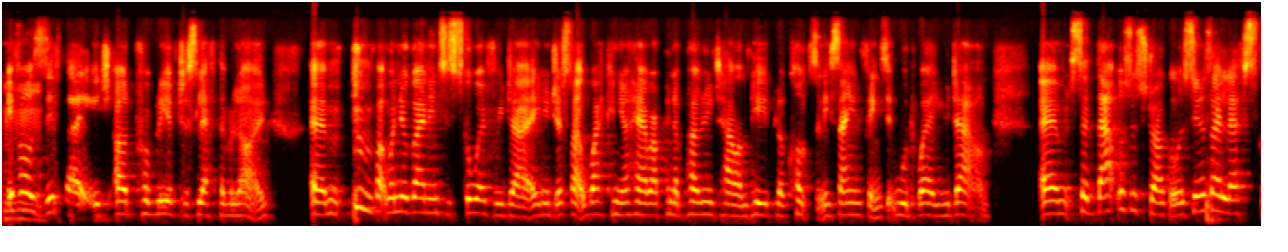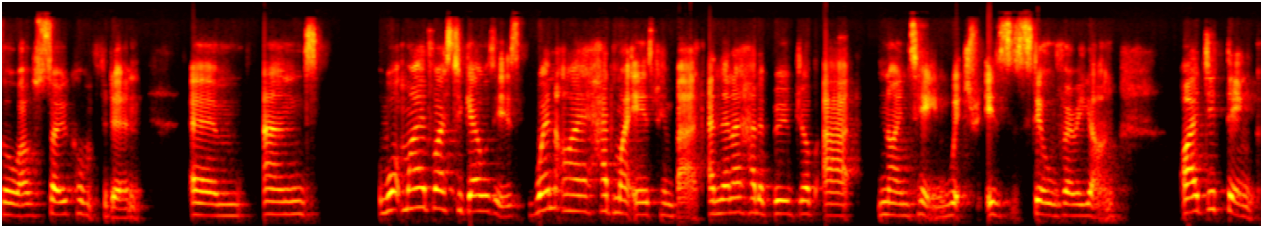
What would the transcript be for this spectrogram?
mm. if I was mm. this age, I'd probably have just left them alone. Um, but when you're going into school every day and you're just like whacking your hair up in a ponytail and people are constantly saying things, it would wear you down. Um, so that was a struggle. As soon as I left school, I was so confident. Um, and what my advice to girls is when I had my ears pinned back and then I had a boob job at 19, which is still very young, I did think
